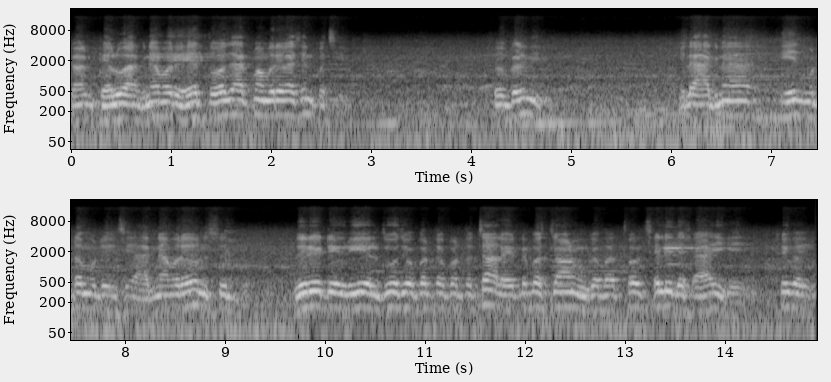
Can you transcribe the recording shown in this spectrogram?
કારણ કે પેલું આજ્ઞામાં રહે તો જ આત્મામાં રહેવાય છે ને પછી? સમજ એટલે આજ્ઞા એ જ મોટા મોટી છે. આજ્ઞામાં રહ્યો ને શુદ્ધ. રિલેટિવ રિયલ જો જો કરતો કરતો ચાલે એટલે બસ જાણવું કે બસ થોડી છેલ્લી દશા આવી ગઈ. શું કહ્યું?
